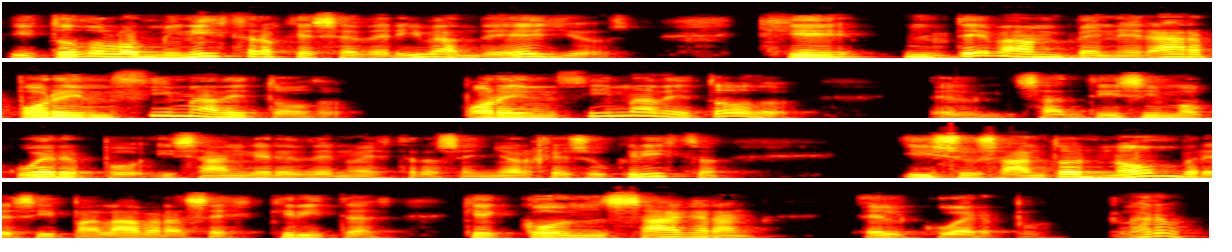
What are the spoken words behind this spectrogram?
y todos los ministros que se derivan de ellos, que deban venerar por encima de todo, por encima de todo, el santísimo cuerpo y sangre de nuestro Señor Jesucristo y sus santos nombres y palabras escritas que consagran el cuerpo. Claro,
